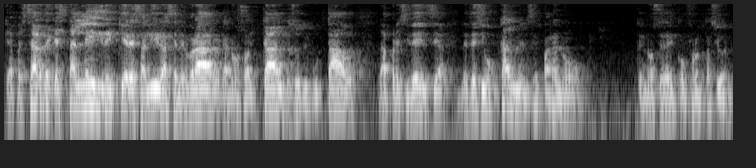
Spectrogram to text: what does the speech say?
que a pesar de que está alegre y quiere salir a celebrar, ganó su alcalde, sus diputados, la presidencia, les decimos cálmense para no que no se den confrontaciones.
